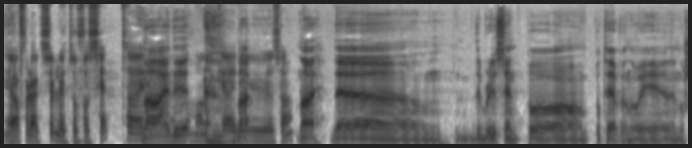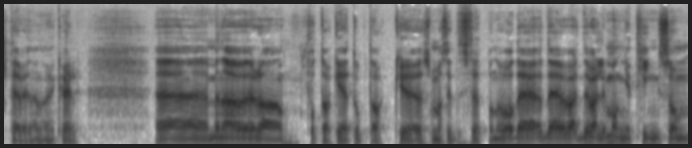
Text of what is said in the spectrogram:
Ja, for det er ikke så lett å få sett her nei, det, når man ikke er nei, i USA? Nei, det, det blir sendt på, på, TV nå i norsk TV nå i kveld. Eh, men jeg har da fått tak i et opptak som jeg sitter sett på nå. og det, det, er, det er veldig mange ting som,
